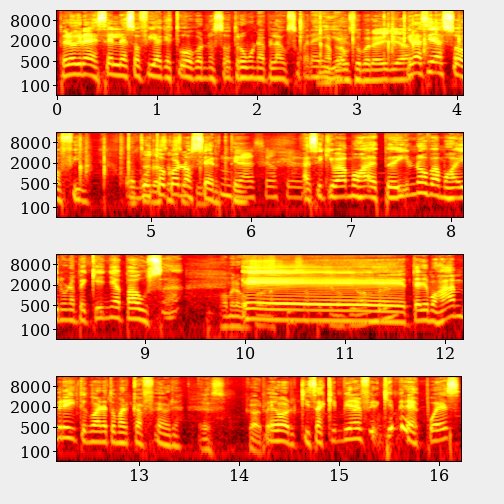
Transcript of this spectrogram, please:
Pero agradecerle a Sofía que estuvo con nosotros. Un aplauso para Un ella. aplauso para ella. Gracias, Sofi. Un Muchas gusto gracias, conocerte. Gracias a ustedes. Así que vamos a despedirnos, vamos a ir a una pequeña pausa. Unas Eh, tenemos hambre y tengo ganas de tomar café ahora. Eso, claro. Peor, quizás quién viene, ¿quién viene después?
